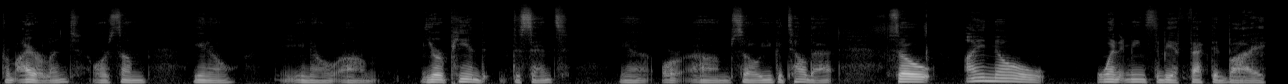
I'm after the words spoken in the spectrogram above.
from Ireland or some, you know, you know, um, European descent, yeah, or um, so you could tell that. So I know when it means to be affected by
